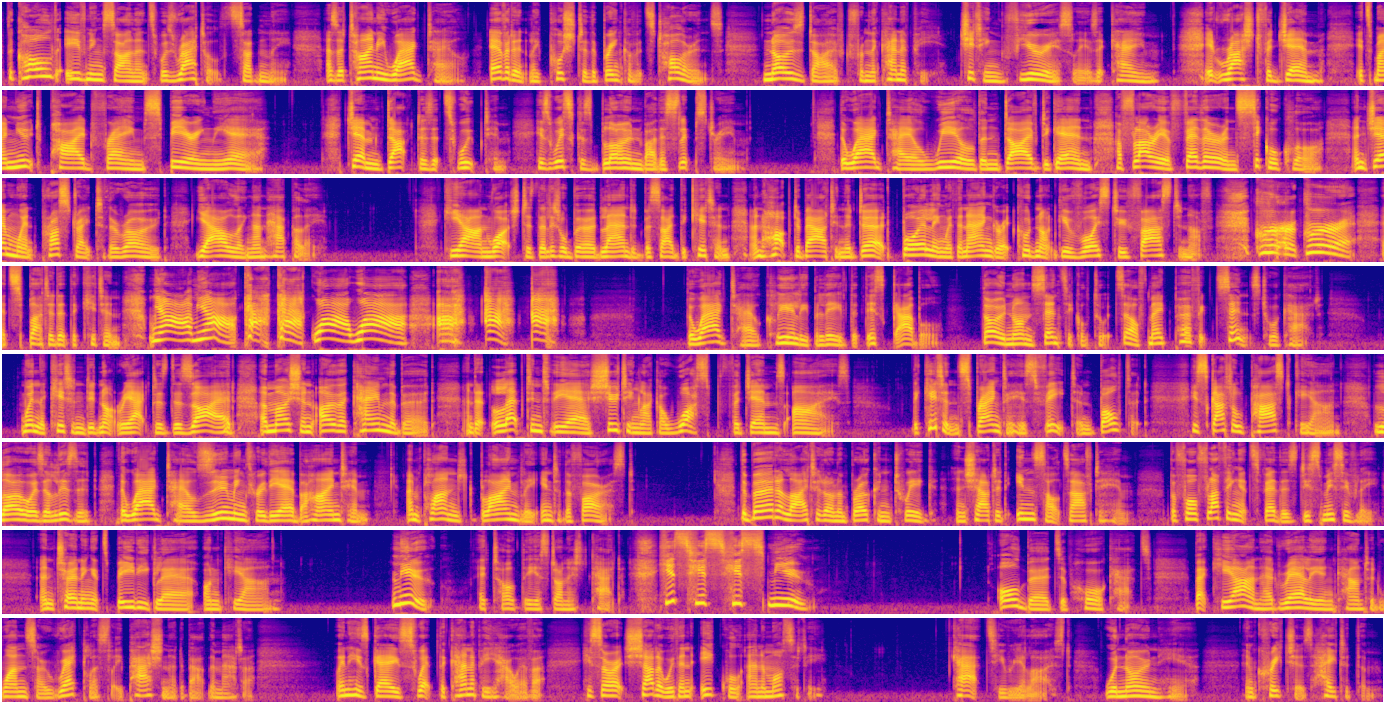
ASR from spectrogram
The cold evening silence was rattled suddenly as a tiny wagtail, evidently pushed to the brink of its tolerance, nose-dived from the canopy, chitting furiously as it came. It rushed for Jem, its minute pied frame spearing the air. Jem ducked as it swooped him, his whiskers blown by the slipstream. The wagtail wheeled and dived again, a flurry of feather and sickle claw, and Jem went prostrate to the road, yowling unhappily. Kian watched as the little bird landed beside the kitten and hopped about in the dirt, boiling with an anger it could not give voice to fast enough. Grr, grr, it spluttered at the kitten. Meow, meow, cack, cack, wah, wah, ah, ah, ah. The wagtail clearly believed that this gabble, though nonsensical to itself, made perfect sense to a cat. When the kitten did not react as desired, emotion overcame the bird, and it leapt into the air, shooting like a wasp for Jem's eyes. The kitten sprang to his feet and bolted. He scuttled past Kian, low as a lizard, the wagtail zooming through the air behind him, and plunged blindly into the forest. The bird alighted on a broken twig and shouted insults after him, before fluffing its feathers dismissively and turning its beady glare on Kian. Mew, it told the astonished cat. Hiss, hiss, hiss, mew. All birds abhor cats, but Kian had rarely encountered one so recklessly passionate about the matter. When his gaze swept the canopy, however, he saw it shudder with an equal animosity. Cats, he realised, were known here, and creatures hated them.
